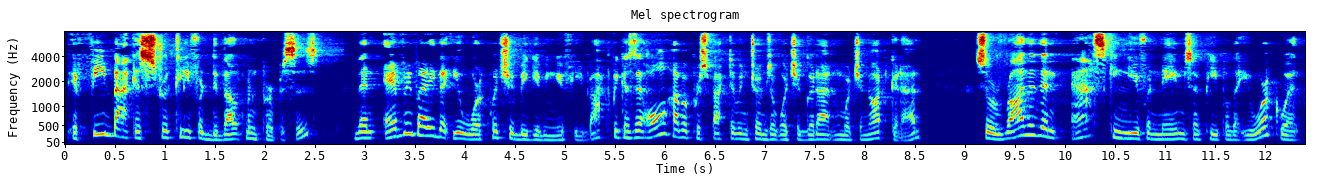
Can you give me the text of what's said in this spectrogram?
if feedback is strictly for development purposes, then everybody that you work with should be giving you feedback because they all have a perspective in terms of what you're good at and what you're not good at. So rather than asking you for names of people that you work with,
